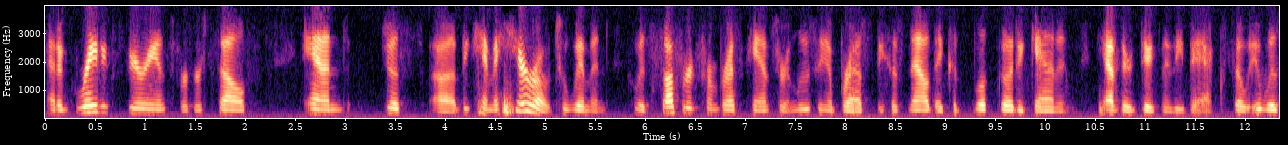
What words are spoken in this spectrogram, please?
had a great experience for herself, and just uh, became a hero to women who had suffered from breast cancer and losing a breast because now they could look good again and have their dignity back. So it was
